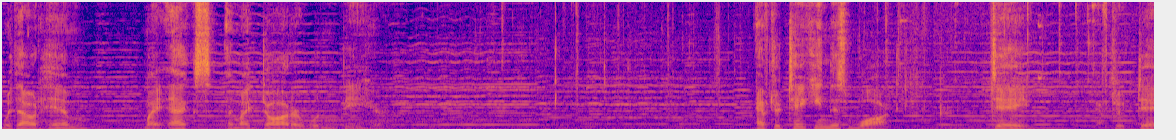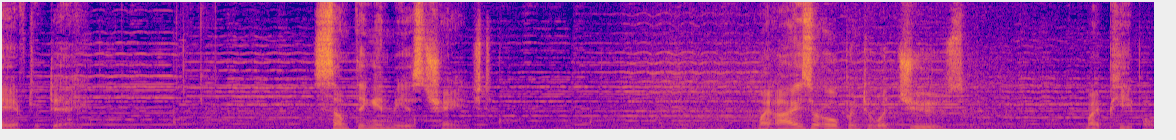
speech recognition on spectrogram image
without him, my ex and my daughter wouldn't be here. After taking this walk, day after day after day, something in me has changed. My eyes are open to what Jews, my people,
